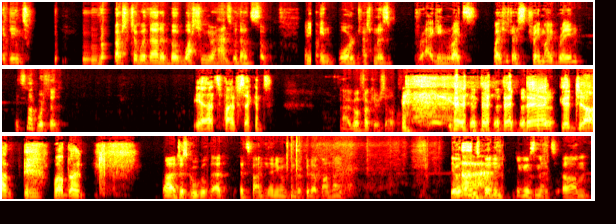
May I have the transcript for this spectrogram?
to Russia without a boat, washing your hands without soap. And in war, Trashman is bragging rights. Why should I strain my brain? It's not worth it. Yeah, that's five seconds. Uh, go fuck yourself. Good job. Well done. Uh, just Google that. It's fine. Anyone can look it up online. Yeah, but it is Ah. quite interesting, isn't it? Um,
